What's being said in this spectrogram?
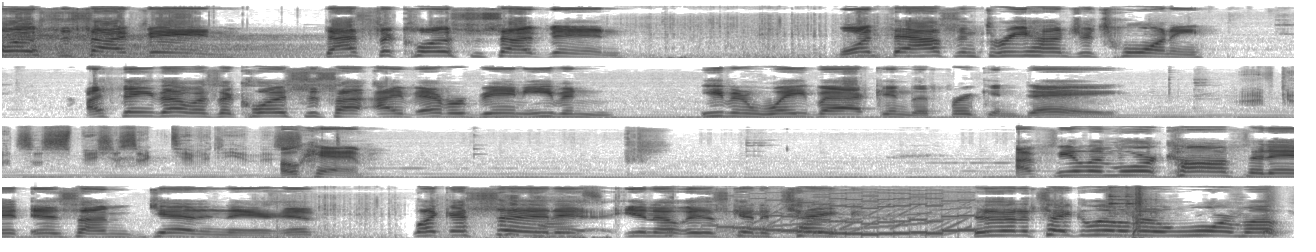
Closest I've been. That's the closest I've been. 1,320. I think that was the closest I, I've ever been, even, even way back in the freaking day. I've got suspicious activity in this. Okay. I'm feeling more confident as I'm getting there. And like I said, it, you know, it's gonna take it's gonna take a little bit of warm up.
